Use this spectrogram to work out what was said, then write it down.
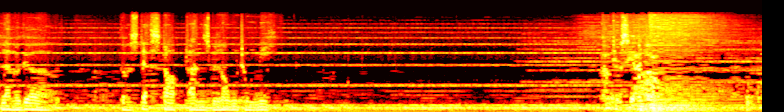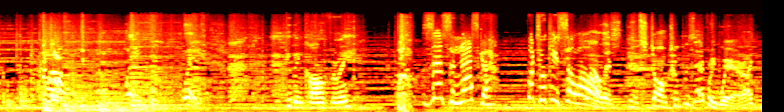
Clever girl. Those Death Star plans belong to me. Can't you see I know? Wait, wait. You've been calling for me? Zev's and Nazca! What took you so long? Well, there's been stormtroopers everywhere. I.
